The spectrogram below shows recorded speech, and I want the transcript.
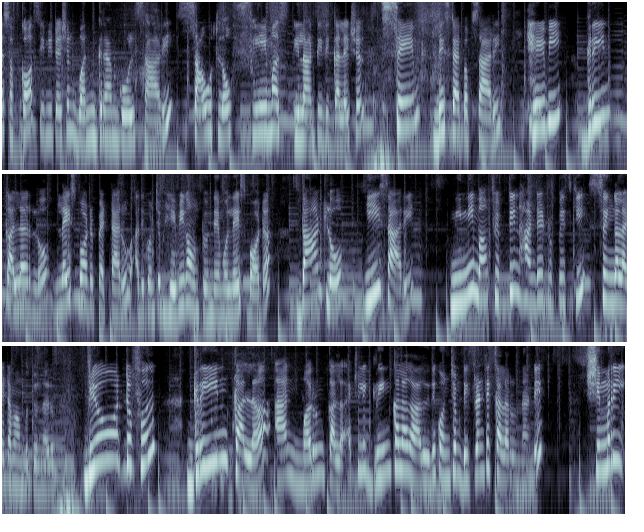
Yes of course imitation one gram gold sari. సౌత్లో ఫేమస్ ఇలాంటిది collection same this type of sari. Heavy green కలర్లో లేస్ బార్డర్ పెట్టారు. అది కొంచెం హెవీగా ఉంటుందేమో లేస్ బార్డర్ దాంట్లో ఈ సారీ మినిమం ఫిఫ్టీన్ హండ్రెడ్ రూపీస్కి సింగిల్ ఐటమ్ అమ్ముతున్నారు. Beautiful green colour and maroon colour actually green colour కాదు ఇది కొంచెం డిఫరెంట్ కలర్ ఉందండి. Shimmery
